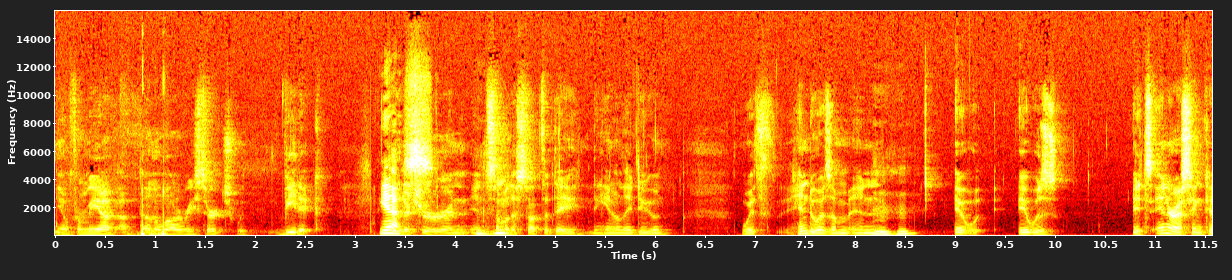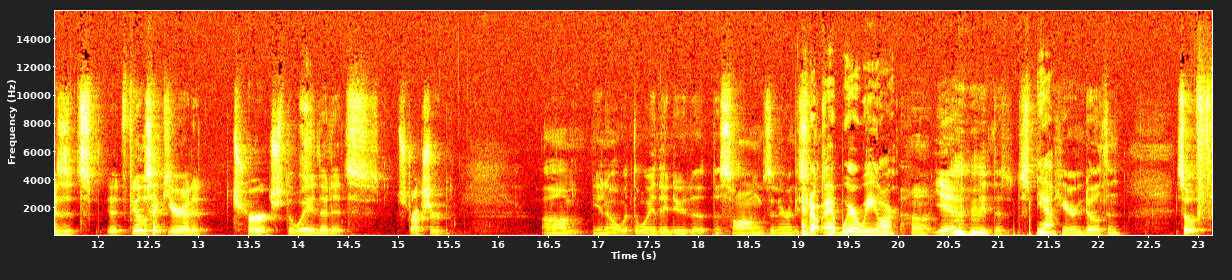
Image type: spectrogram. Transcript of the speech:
you know, for me, I've, I've done a lot of research with Vedic yes. literature and, and some of the stuff that they, you know, they do with Hinduism, and Mm-hmm. it it was, it's interesting because it's it feels like you're at a church the way that it's structured, um, you know, with the way they do the, the songs and everything. At, at where we are? Uh, yeah, Mhm. it, it's Yeah. here in Dothan. So it,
